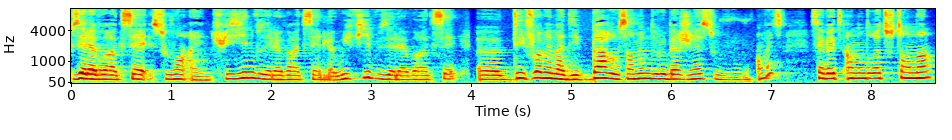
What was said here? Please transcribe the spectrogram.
Vous allez avoir accès souvent à une cuisine, vous allez avoir accès à de la wifi, vous allez avoir accès euh, des fois même à des bars au sein même de l'auberge jeunesse où vous... En fait, ça va être un endroit tout en un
